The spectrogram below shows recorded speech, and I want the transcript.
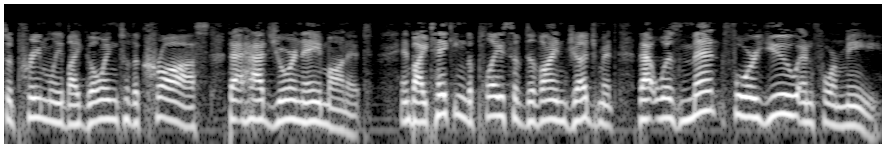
supremely by going to the cross that had your name on it, and by taking the place of divine judgment that was meant for you and for me.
